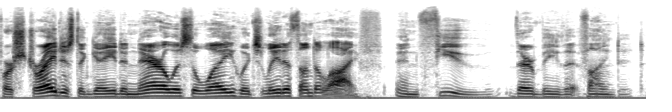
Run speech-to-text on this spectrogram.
For strait is the gate and narrow is the way which leadeth unto life, and few there be that find it.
